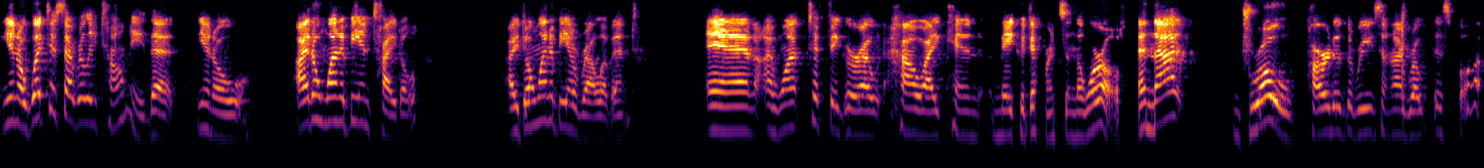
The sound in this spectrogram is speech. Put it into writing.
you know what does that really tell me? That you know i don't want to be entitled. I don't want to be irrelevant. And i want to figure out how i can make a difference in the world. And that drove part of the reason I wrote this book.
